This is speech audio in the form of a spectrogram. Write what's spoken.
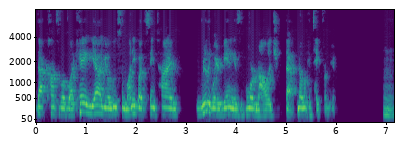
that concept of like, hey, yeah, you'll lose some money, but at the same time, really what you're gaining is more knowledge that no one can take from you. Hmm.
